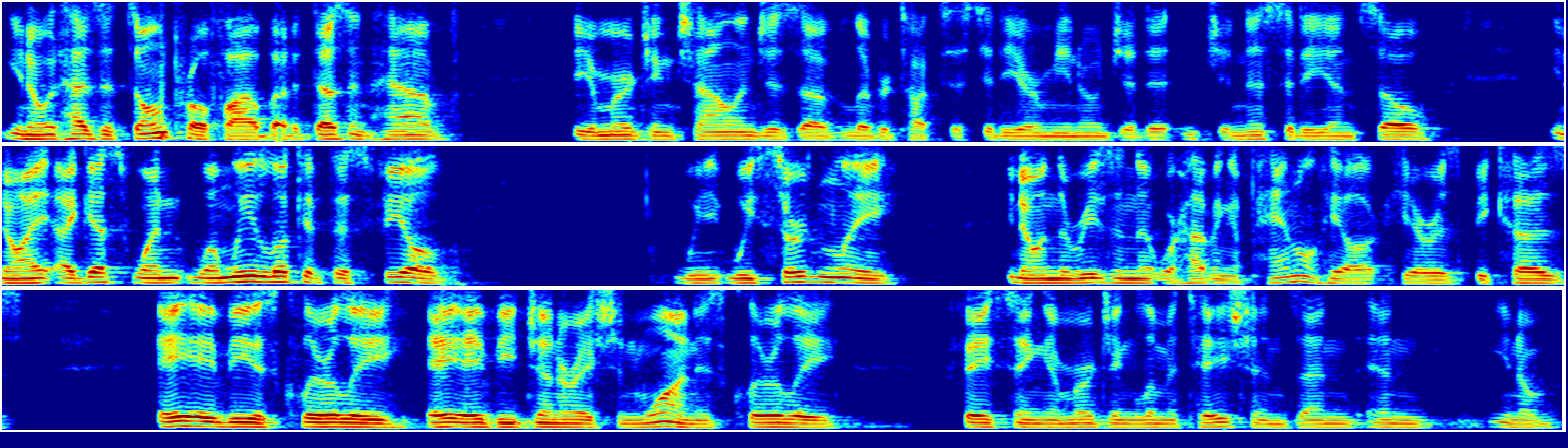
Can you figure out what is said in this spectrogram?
you know, it has its own profile, but it doesn't have the emerging challenges of liver toxicity or immunogenicity. And so, you know, I, I, guess when when we look at this field, we we certainly, you know, and the reason that we're having a panel here here is because AAV is clearly AAV generation one is clearly facing emerging limitations, and and you know,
